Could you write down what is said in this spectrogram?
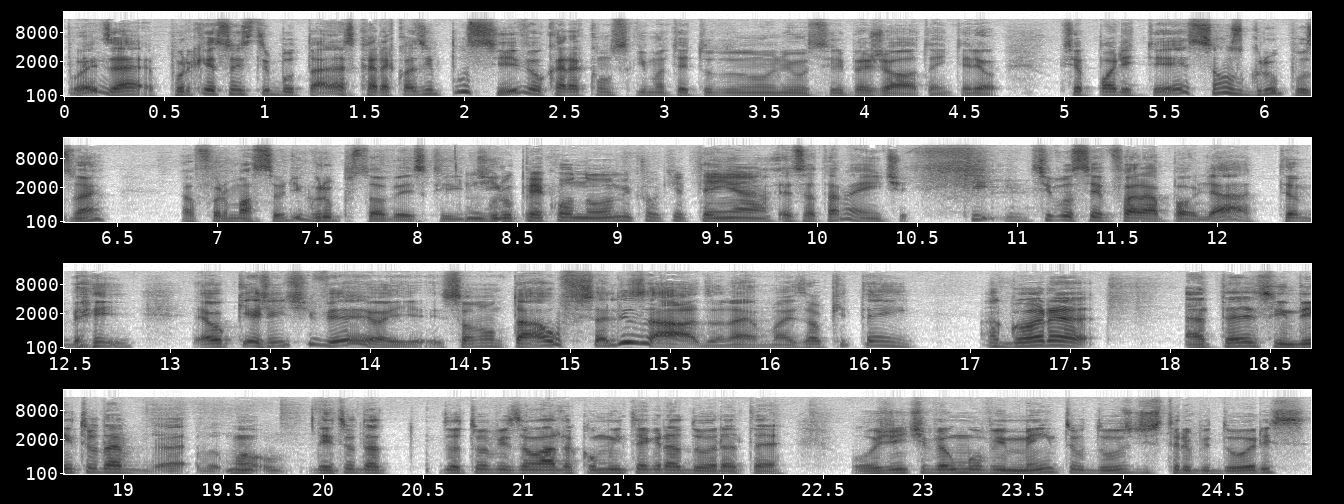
Pois é, por questões tributárias, cara, é quase impossível o cara conseguir manter tudo no no CNPJ, entendeu? O que você pode ter são os grupos, né? A formação de grupos, talvez. Que, Um de- grupo econômico que tenha. Exatamente. Que, se você parar para olhar, também é o que a gente vê aí. Só não está oficializado, né? Mas é o que tem. Agora, até assim, dentro da, dentro da, da tua visão lá como integrador até, hoje a gente vê um movimento dos distribuidores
